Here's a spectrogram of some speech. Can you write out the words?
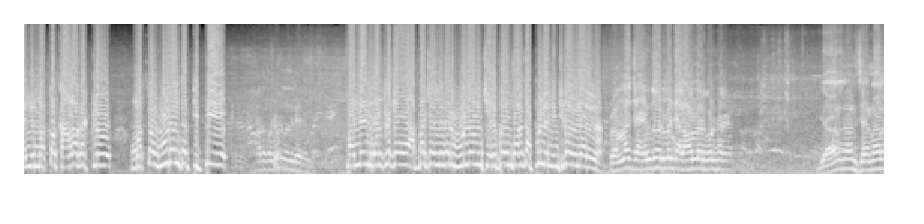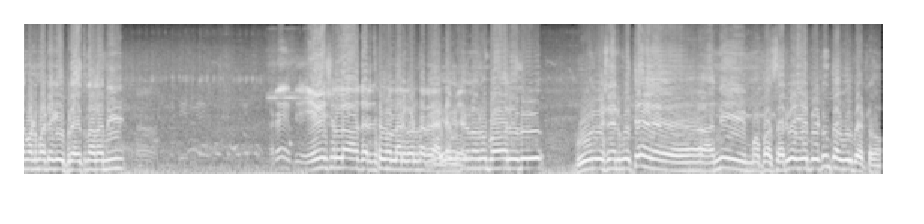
నన్ను మొత్తం కాలగట్లు మొత్తం ఊరంతా తిప్పి పన్నెండు గంటలకి అబ్బా చంద్ర గారు ఊళ్ళో నుంచి వెళ్ళిపోయిన తర్వాత అప్పుడు నేను ఇంటికి వెళ్ళారన్న ఇప్పుడున్న జగన్ గవర్నమెంట్ ఎలా ఉందనుకుంటున్నారు? జగన్ గారిని చండాలం కొనమాట ఈ ప్రయత్నాలని అంటే ఏ విషయంలో దరిద్రంగా ఉందనుకుంటున్నారు బాగోలేదు. భూముల విషయానికి పోతే అన్ని సర్వే చేపించడం తగులు పెట్టడం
